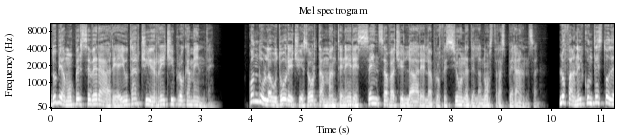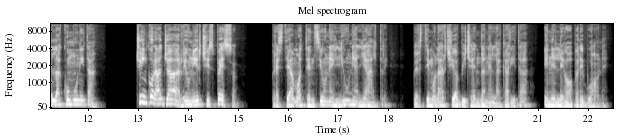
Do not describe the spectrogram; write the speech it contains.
Dobbiamo perseverare e aiutarci reciprocamente. Quando l'autore ci esorta a mantenere senza vacillare la professione della nostra speranza, lo fa nel contesto della comunità. Ci incoraggia a riunirci spesso. Prestiamo attenzione gli uni agli altri per stimolarci a vicenda nella carità e nelle opere buone.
